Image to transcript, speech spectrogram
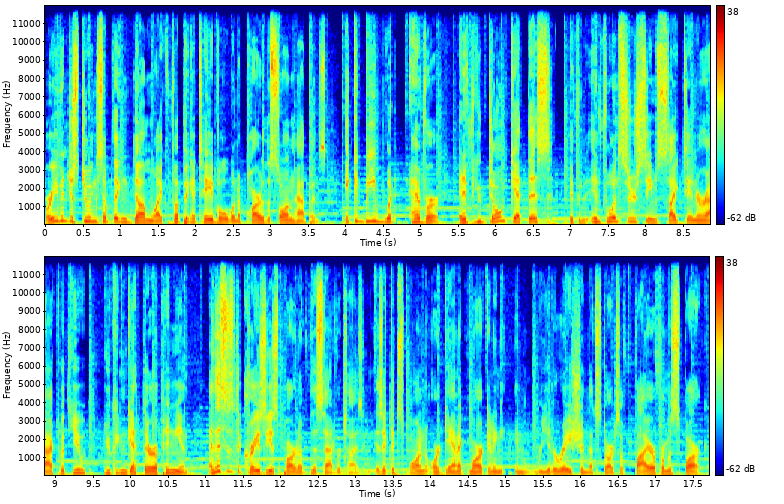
or even just doing something dumb like flipping a table when a part of the song happens. It could be whatever. And if you don't get this, if an influencer seems psyched to interact with you, you can get their opinion. And this is the craziest part of this advertising is it could spawn organic marketing and reiteration that starts a fire from a spark,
